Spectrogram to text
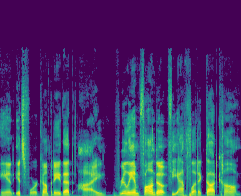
and it's for a company that I really am fond of, theathletic.com.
